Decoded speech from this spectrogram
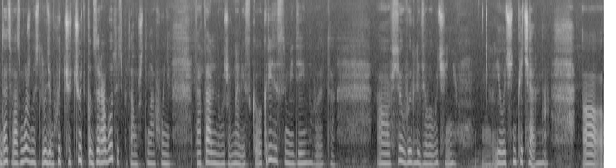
Дать возможность людям хоть чуть-чуть подзаработать, потому что на фоне тотального журналистского кризиса медийного это э, все выглядело очень и очень печально. А,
